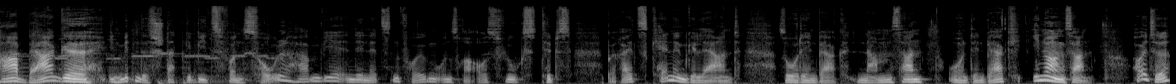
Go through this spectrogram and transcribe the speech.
Paar Berge inmitten des Stadtgebiets von Seoul haben wir in den letzten Folgen unserer Ausflugstipps bereits kennengelernt, so den Berg Namsan und den Berg Inwangsan. Heute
